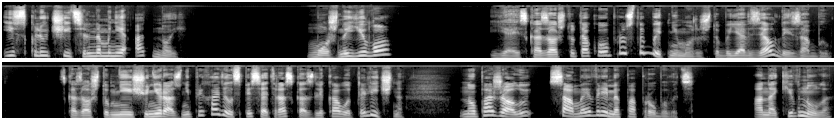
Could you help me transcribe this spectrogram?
исключительно мне одной. Можно его?» Я и сказал, что такого просто быть не может, чтобы я взял да и забыл. Сказал, что мне еще ни разу не приходилось писать рассказ для кого-то лично, но, пожалуй, самое время попробовать. Она кивнула.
